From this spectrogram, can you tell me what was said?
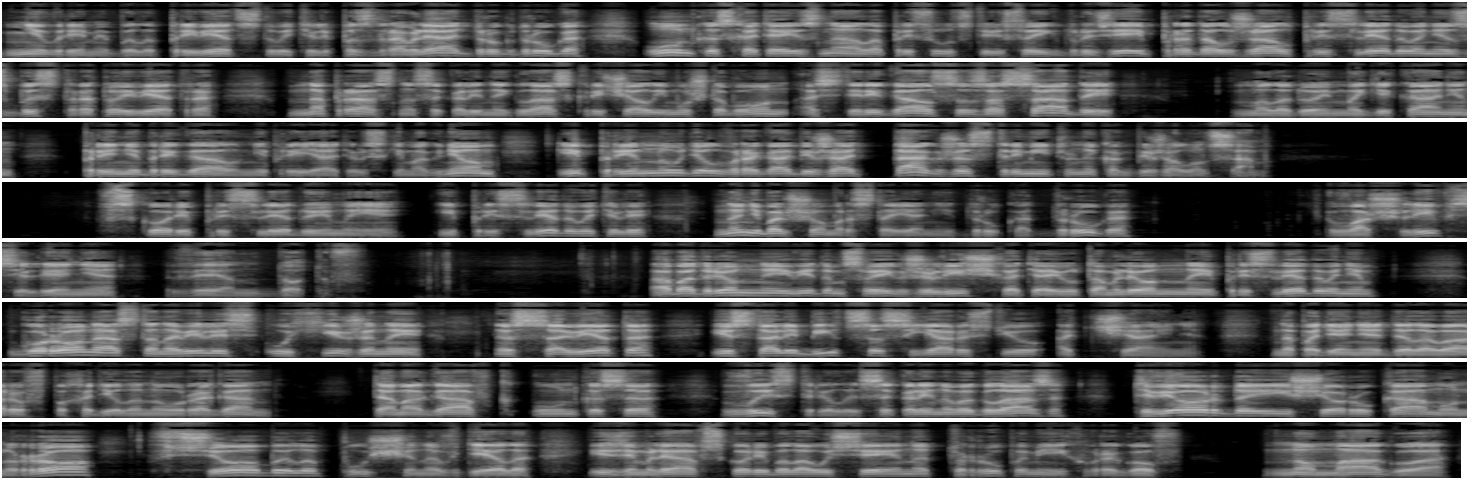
Не время было приветствовать или поздравлять друг друга. Ункас, хотя и знал о присутствии своих друзей, продолжал преследование с быстротой ветра. Напрасно Соколиный Глаз кричал ему, чтобы он остерегался засады. Молодой магиканин пренебрегал неприятельским огнем и принудил врага бежать так же стремительно, как бежал он сам. Вскоре преследуемые и преследователи на небольшом расстоянии друг от друга — вошли в селение Веандотов. Ободренные видом своих жилищ, хотя и утомленные преследованием, гуроны остановились у хижины совета и стали биться с яростью отчаяния. Нападение делаваров походило на ураган. Тамагавк Ункаса, выстрелы соколиного глаза, твердая еще рука Мунро — все было пущено в дело, и земля вскоре была усеяна трупами их врагов. Но Магуа,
